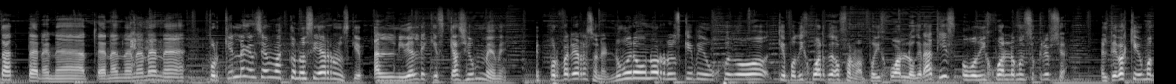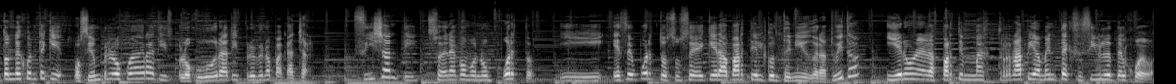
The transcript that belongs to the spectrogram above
Ta -ta -na ¿Por qué es la canción más conocida de Runescape? Al nivel de que es casi un meme. Es por varias razones. Número uno, Runescape es un juego que podéis jugar de dos formas. Podéis jugarlo gratis o podéis jugarlo con suscripción. El tema es que hay un montón de gente que o siempre lo juega gratis o lo jugó gratis primero para cachar. Si Shanti suena como en un puerto y ese puerto sucede que era parte del contenido gratuito y era una de las partes más rápidamente accesibles del juego.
